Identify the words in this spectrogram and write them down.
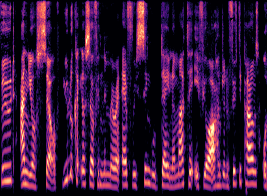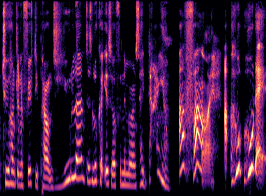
food and yourself. You look at yourself in the mirror every single day, no matter if you're 150 pounds or 250 pounds. You learn to look at yourself in the mirror and say, "Damn, I'm fine. Uh, who who that?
